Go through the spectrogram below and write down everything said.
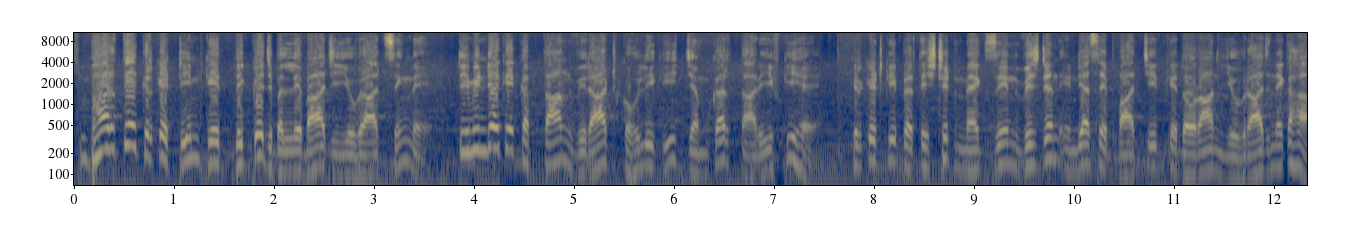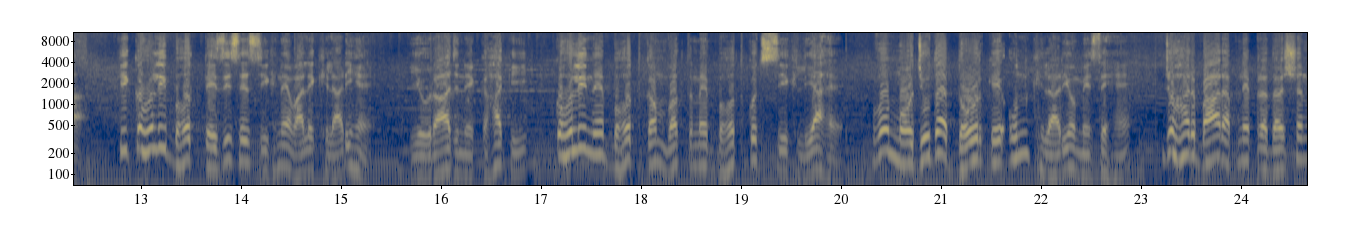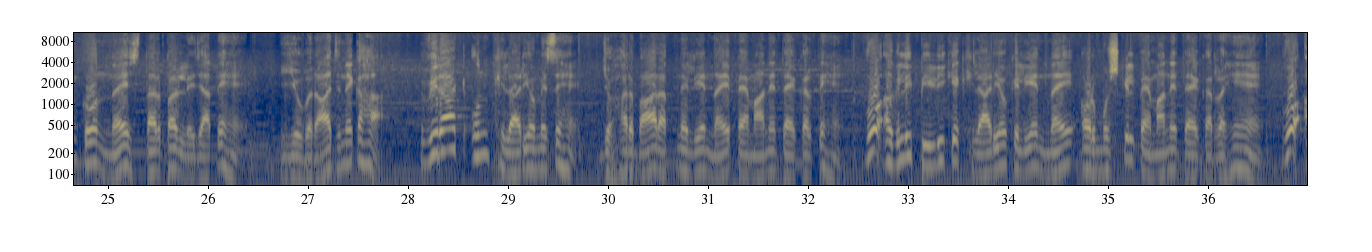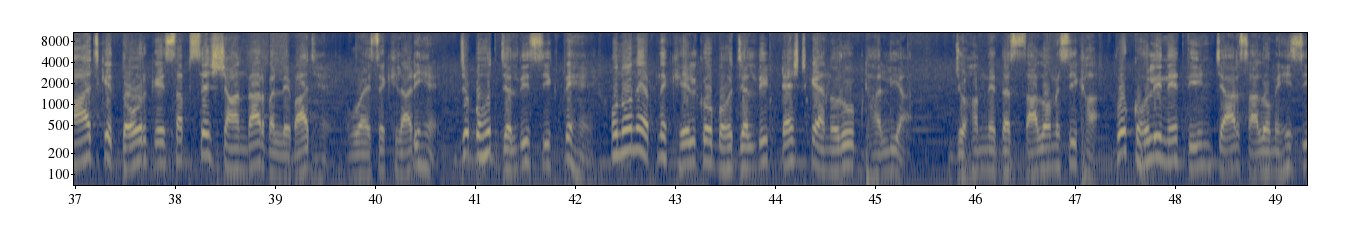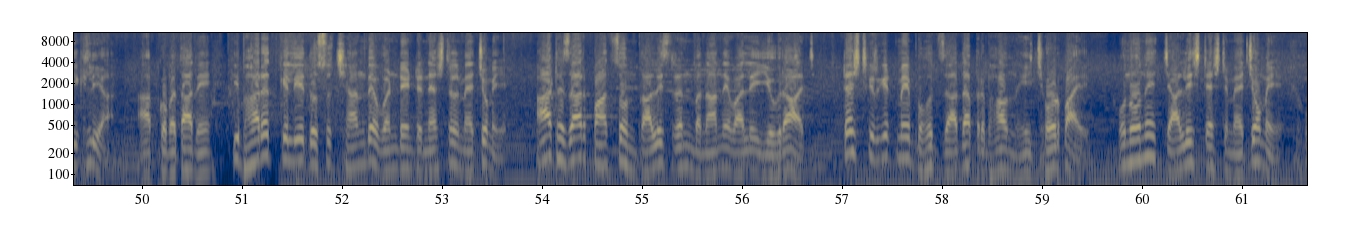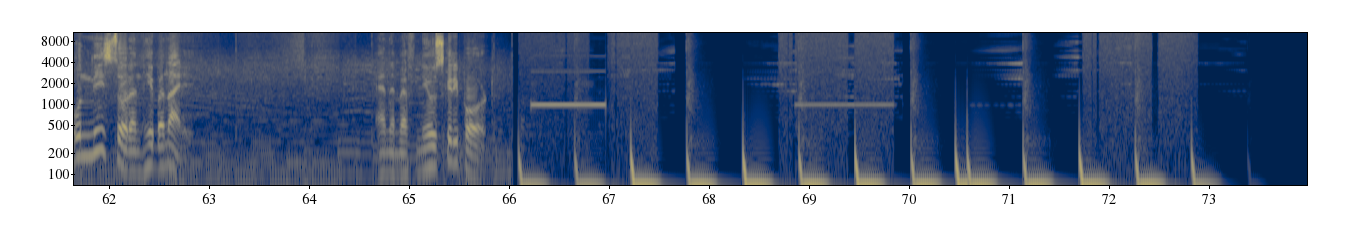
भारतीय cricket team के दिग्गज बल्लेबाज युवराज सिंह ने टीम इंडिया के कप्तान विराट कोहली की जमकर तारीफ़ की है। क्रिकेट की प्रतिष्ठित मैगजीन विजडन इंडिया से बातचीत के दौरान युवराज ने कहा कि कोहली बहुत तेज़ी से सीखने वाले खिलाड़ी हैं। युवराज ने कहा कि कोहली ने बहुत कम वक्त में बहुत कुछ सीख लिया है। वो मौजूदा दौर के उन खिलाड़ियों में से हैं जो हर बार अपने प्रदर्शन को नए स्तर पर ले जाते हैं। युवराज ने कहा विराट उन खिलाड़ियों में से हैं जो हर बार अपने लिए नए पैमाने तय करते हैं। वो अगली पीढ़ी के खिलाड़ियों के लिए नए और मुश्किल पैमाने तय कर रहे हैं। वो आज के दौर के सबसे शानदार बल्लेबाज हैं। वो ऐसे खिलाड़ी हैं जो बहुत जल्दी सीखते हैं। उन्होंने अपने खेल को बहुत जल्दी टेस्ट के अनुरूप ढाल लिया। जो हमने 10 सालों में सीखा, वो कोहली ने तीन चार सालों में ही सीख लिया। आपको बता दें कि भारत के लिए दो वनडे इंटरनेशनल मैचों में आठ हज़ार पाँच सौ उनतालीस रन बनाने वाले युवराज टेस्ट क्रिकेट में बहुत ज़्यादा प्रभाव नहीं छोड़ पाए। उन्होंने 40 टेस्ट मैचों में 1900 रन ही बनाए। एनएमएफ न्यूज़ की रिपोर्ट।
